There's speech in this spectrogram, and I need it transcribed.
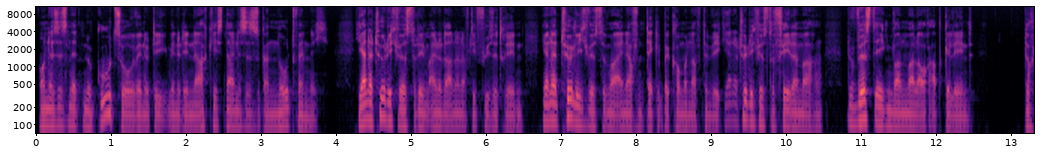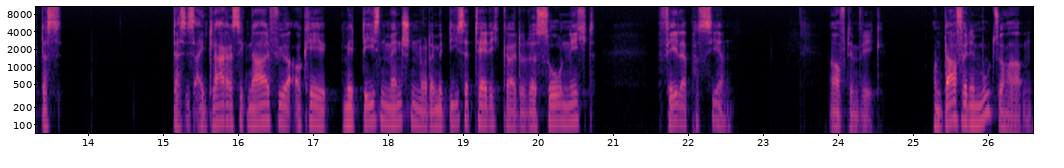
Und es ist nicht nur gut so, wenn du, die, wenn du denen nachgehst, nein, es ist sogar notwendig. Ja, natürlich wirst du dem einen oder anderen auf die Füße treten. Ja, natürlich wirst du mal einen auf den Deckel bekommen auf dem Weg. Ja, natürlich wirst du Fehler machen. Du wirst irgendwann mal auch abgelehnt. Doch das das ist ein klares Signal für, okay, mit diesen Menschen oder mit dieser Tätigkeit oder so nicht Fehler passieren auf dem Weg. Und dafür den Mut zu haben,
